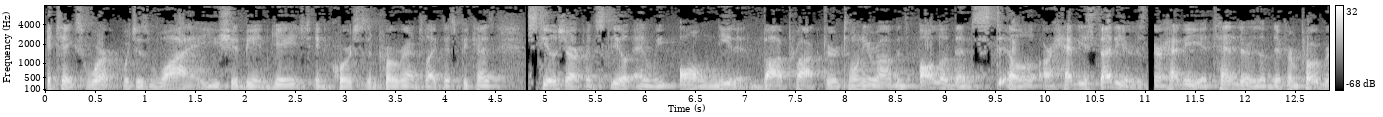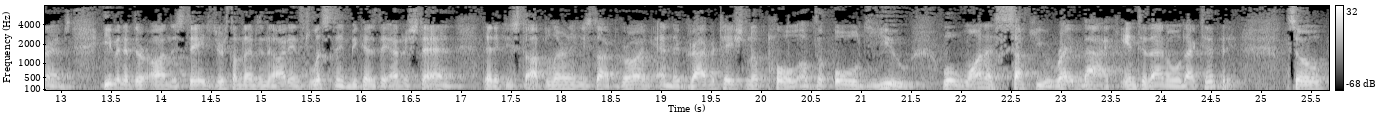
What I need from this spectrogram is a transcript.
it takes work, which is why you should be engaged in courses and programs like this because steel sharpens steel, and we all need it. Bob Proctor, Tony Robbins, all of them still are heavy studiers. They're heavy attenders of different programs. Even if they're on the stage, they're sometimes in the audience listening because they understand that if you stop learning, you stop growing, and the gravitational pull of the old you will want to suck you right back into that old activity. So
